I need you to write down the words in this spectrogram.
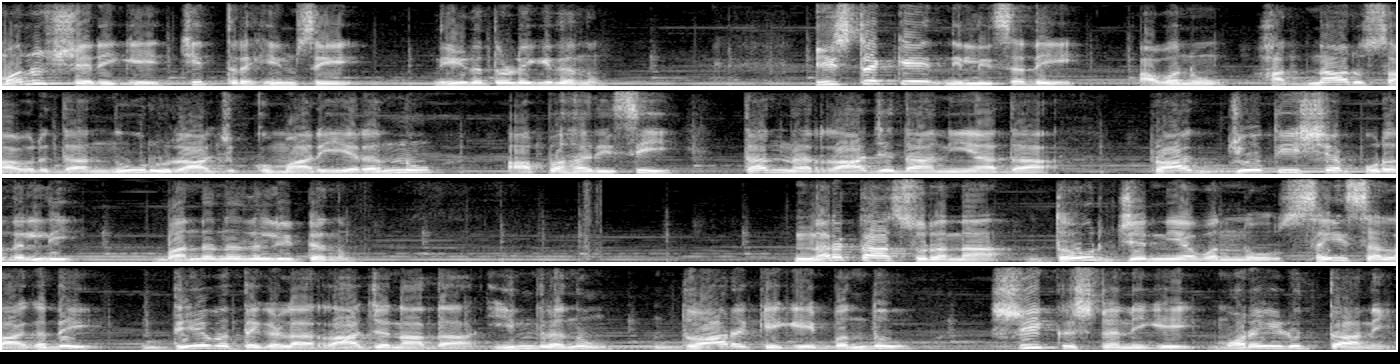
ಮನುಷ್ಯರಿಗೆ ಚಿತ್ರಹಿಂಸೆ ನೀಡತೊಡಗಿದನು. ಇಷ್ಟಕ್ಕೆ ನಿಲ್ಲಿಸದೆ ಅವನು ಹದಿನಾರು ಸಾವಿರದ ನೂರು ರಾಜಕುಮಾರಿಯರನ್ನು ಅಪಹರಿಸಿ ತನ್ನ ರಾಜಧಾನಿಯಾದ ಪ್ರಾಗ್ಜ್ಯೋತಿಷಪುರದಲ್ಲಿ ಬಂಧನದಲ್ಲಿಟ್ಟನು. ನರಕಾಸುರನ ದೌರ್ಜನ್ಯವನ್ನು ಸಹಿಸಲಾಗದೆ ದೇವತೆಗಳ ರಾಜನಾದ ಇಂದ್ರನು ದ್ವಾರಕೆಗೆ ಬಂದು ಶ್ರೀಕೃಷ್ಣನಿಗೆ ಮೊರೆಯಿಡುತ್ತಾನೆ.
